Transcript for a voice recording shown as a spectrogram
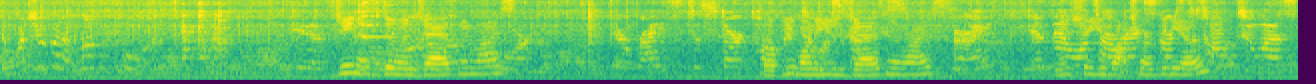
Oil in the bottom of the pan. And what you're going to look for is Gina's doing jasmine rice. rice to start So if you want to use guys. jasmine rice, All right. And then Make sure you watch her video. To talk to us,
